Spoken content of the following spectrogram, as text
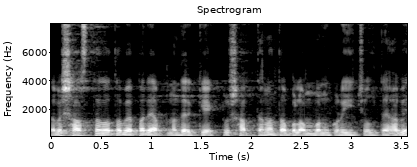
তবে স্বাস্থ্যগত ব্যাপারে আপনাদেরকে একটু সাবধানতা অবলম্বন করেই চলতে হবে।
